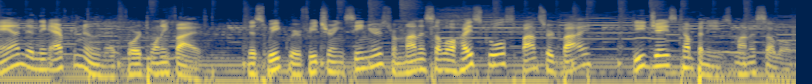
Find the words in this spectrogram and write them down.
and in the afternoon at 4:25. This week we're featuring seniors from Monticello High School sponsored by DJ's Companies Monticello.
